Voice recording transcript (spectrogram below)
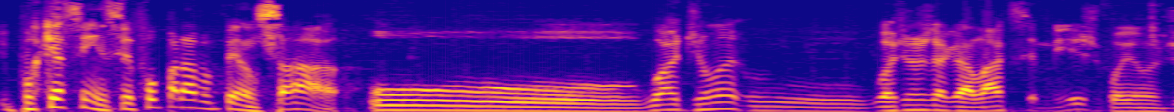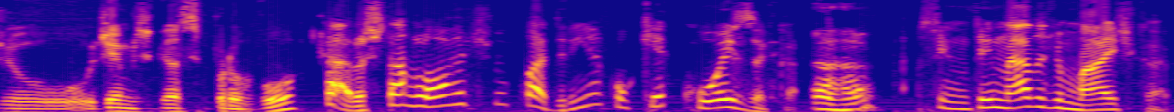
e porque assim, se for parar pra pensar, o Guardião, o Guardiões da Galáxia mesmo, foi onde o, James Gunn se provou, cara, o Star-Lord no quadrinho é qualquer coisa, cara. Aham. Assim, não tem nada demais, cara.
